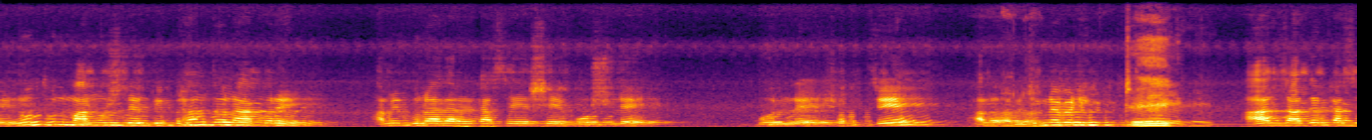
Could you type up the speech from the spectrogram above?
এই নতুন মানুষদের বিভ্রান্ত না করে, আমি গুণাগারের কাছে এসে বসলে বললে সবচেয়ে ভালো হবে। ঠিক না বেটি? ঠিক। আর যাদের কাছে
